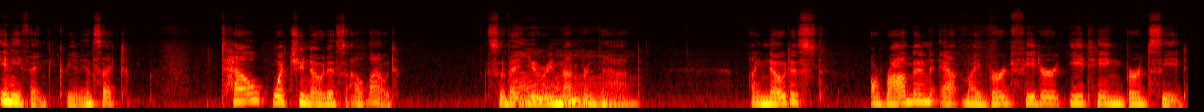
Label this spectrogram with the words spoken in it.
anything. It could be an insect. Tell what you notice out loud so that you remember Ah. that. I noticed a robin at my bird feeder eating bird seed.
